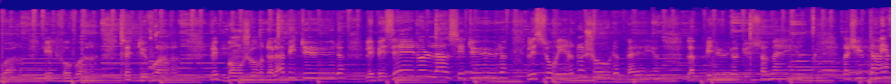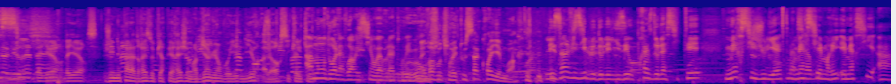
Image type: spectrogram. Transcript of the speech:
Voir, il faut voir, sais-tu voir les bons jours de l'habitude, les baisers de lassitude, les sourires de jour de paye, la pilule du sommeil, la gitane Merci. du réveil. D'ailleurs, d'ailleurs, je n'ai pas l'adresse de Pierre Perret. J'aimerais bien lui envoyer le livre. Alors, si quelqu'un Ah, on doit la voir ici, on va vous la trouver. On va vous trouver tout ça, croyez-moi. Les Invisibles de l'Élysée aux presses de la Cité. Merci Juliette, Merci merci. Emery et merci à...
